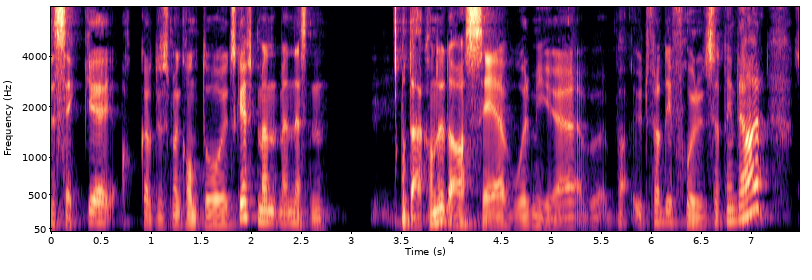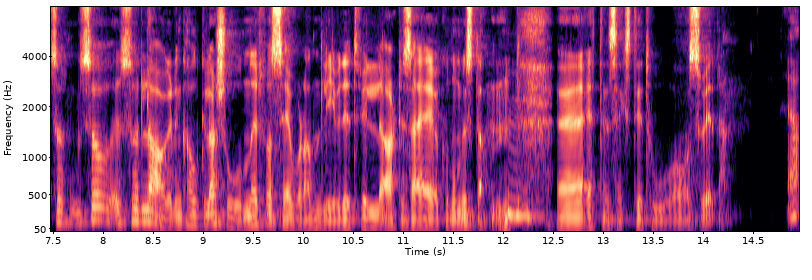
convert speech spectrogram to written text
det, ser ikke akkurat ut som en kontoutskrift, men, men nesten. Og Der kan du da se hvor mye Ut fra de forutsetningene de har, så, så, så lager den kalkulasjoner for å se hvordan livet ditt vil arte seg økonomisk da, mm. etter 62 og osv. Ja.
